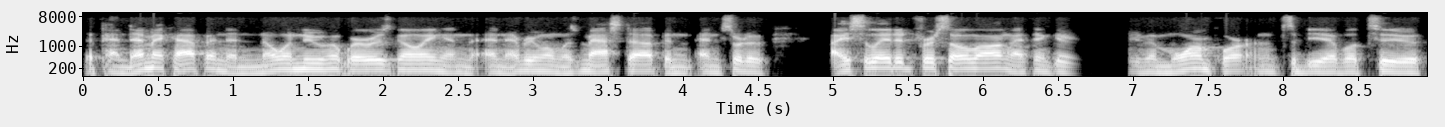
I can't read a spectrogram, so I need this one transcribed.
the pandemic happened and no one knew where it was going and, and everyone was masked up and, and sort of isolated for so long. I think it's even more important to be able to,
